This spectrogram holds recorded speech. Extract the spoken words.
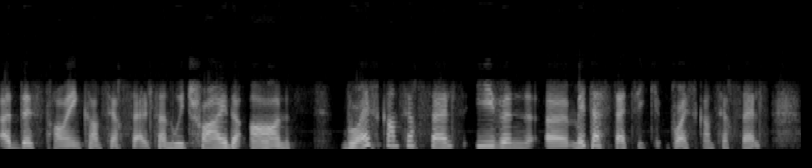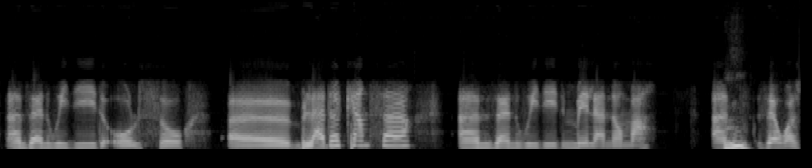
at destroying cancer cells. And we tried on breast cancer cells, even uh, metastatic breast cancer cells. And then we did also uh, bladder cancer, and then we did melanoma. And mm. there was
